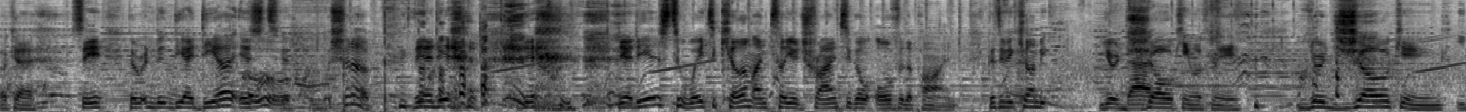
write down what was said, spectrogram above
Okay. See, the, the, the idea is to, shut up. The idea the, the idea is to wait to kill him until you're trying to go over the pond. Because if you kill him, you're That- joking with me. You're joking. You,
